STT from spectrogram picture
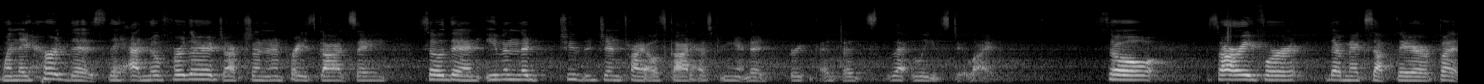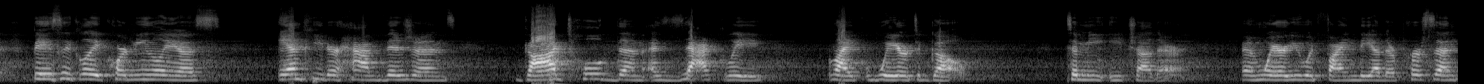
When they heard this, they had no further objection and praised God, saying, So then, even the, to the Gentiles, God has commanded repentance that leads to life. So, sorry for the mix up there, but basically, Cornelius and Peter have visions. God told them exactly like where to go to meet each other and where you would find the other person.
